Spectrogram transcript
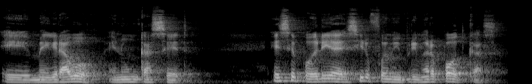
eh, me grabó en un cassette. Ese podría decir fue mi primer podcast.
